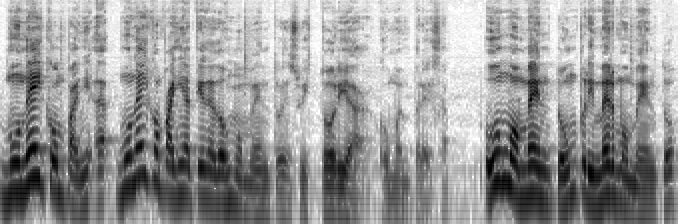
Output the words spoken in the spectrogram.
Muné y, compañía, y compañía tiene dos momentos en su historia como empresa. Un momento, un primer momento,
